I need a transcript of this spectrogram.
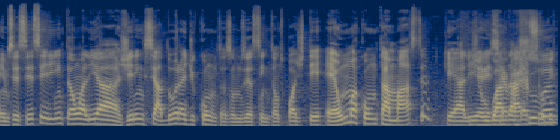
MCC seria então ali a gerenciadora de contas, vamos dizer assim. Então tu pode ter é uma conta master, que é ali o Gerencia guarda-chuva.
